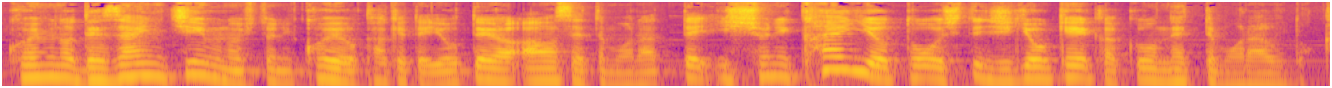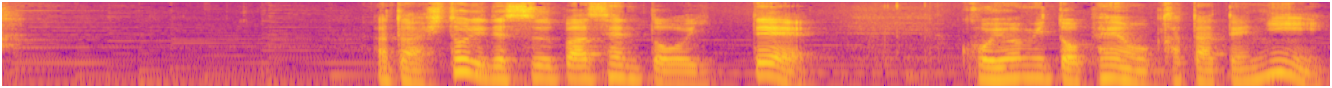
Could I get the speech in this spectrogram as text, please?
暦のデザインチームの人に声をかけて予定を合わせてもらって一緒に会議を通して事業計画を練ってもらうとか。あとは一人でスーパー銭湯行って暦とペンを片手に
